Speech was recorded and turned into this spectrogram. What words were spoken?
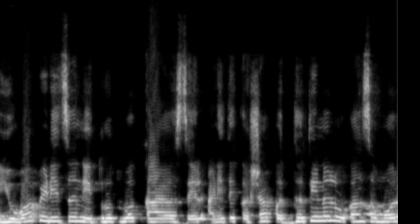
युवा पिढीचं नेतृत्व काय असेल आणि ते कशा पद्धतीनं लोकांसमोर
